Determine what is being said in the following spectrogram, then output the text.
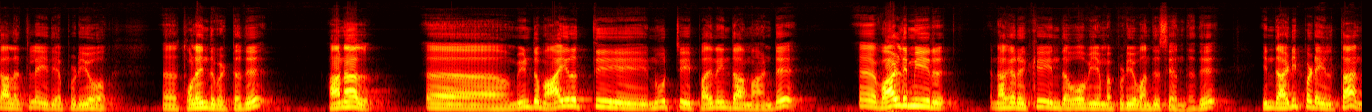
காலத்தில் இது எப்படியோ தொலைந்து விட்டது ஆனால் மீண்டும் ஆயிரத்தி நூற்றி பதினைந்தாம் ஆண்டு வால்டிமீர் நகருக்கு இந்த ஓவியம் எப்படியோ வந்து சேர்ந்தது. இந்த அடிப்படையில் தான்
